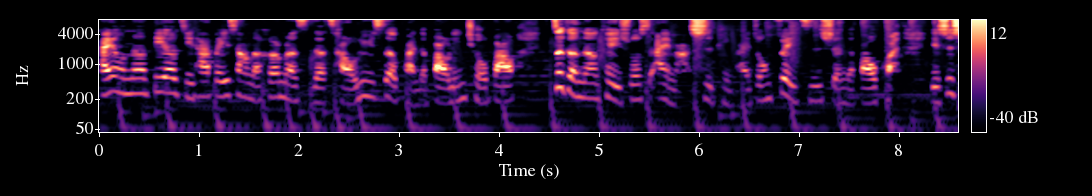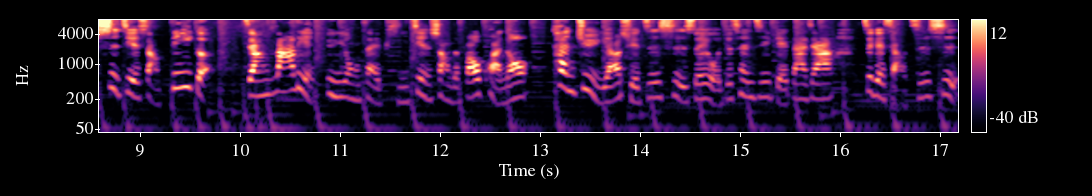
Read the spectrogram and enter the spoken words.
还有呢，第二集他背上了 Hermes 的草绿色款的保龄球包，这个呢可以说是爱马仕品牌中最资深的包款，也是世界上第一个将拉链运用在皮件上的包款哦。看剧也要学知识，所以我就趁机给大家这个小知识。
